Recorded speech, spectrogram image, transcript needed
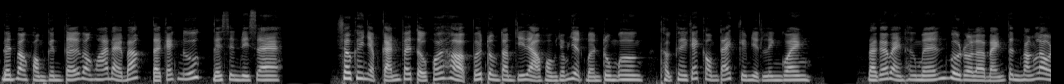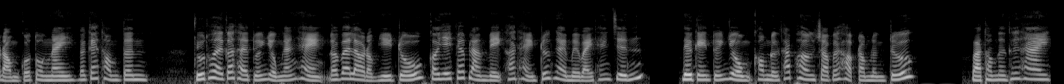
đến văn phòng kinh tế văn hóa Đài Bắc tại các nước để xin visa. Sau khi nhập cảnh phải tự phối hợp với Trung tâm Chỉ đạo Phòng chống dịch bệnh Trung ương thực thi các công tác kiểm dịch liên quan. Và các bạn thân mến, vừa rồi là bản tin vắn lao động của tuần này với các thông tin. Chủ thuê có thể tuyển dụng ngắn hạn đối với lao động di trú có giấy phép làm việc hết hạn trước ngày 17 tháng 9. Điều kiện tuyển dụng không được thấp hơn so với hợp đồng lần trước. Và thông tin thứ hai,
